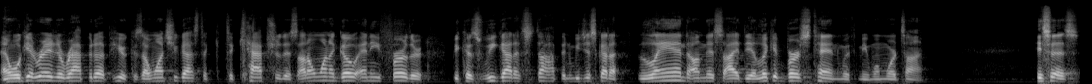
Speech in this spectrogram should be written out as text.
And we'll get ready to wrap it up here because I want you guys to, to capture this. I don't want to go any further because we got to stop and we just got to land on this idea. Look at verse 10 with me one more time. He says,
